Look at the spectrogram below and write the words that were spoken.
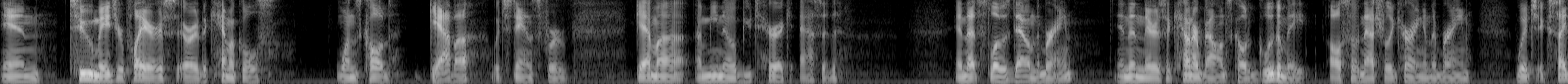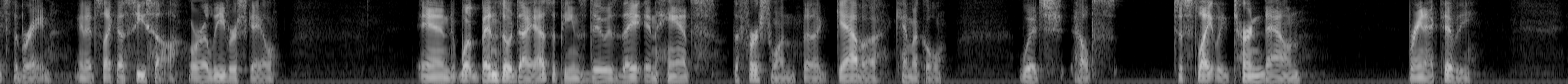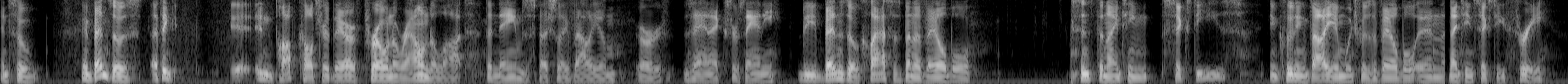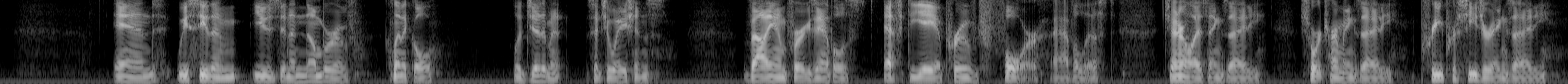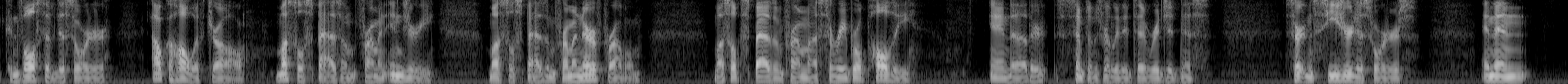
And two major players are the chemicals. One's called GABA, which stands for gamma aminobutyric acid, and that slows down the brain. And then there's a counterbalance called glutamate, also naturally occurring in the brain, which excites the brain. And it's like a seesaw or a lever scale. And what benzodiazepines do is they enhance the first one, the GABA chemical, which helps just slightly turn down brain activity. And so, I mean, benzos, I think in pop culture, they are thrown around a lot. The names, especially Valium or Xanax or Xanny. The benzo class has been available since the 1960s, including Valium, which was available in 1963. And we see them used in a number of clinical, legitimate situations. Valium, for example, is FDA approved for, I have a list, generalized anxiety, short term anxiety, pre procedure anxiety, convulsive disorder, alcohol withdrawal, muscle spasm from an injury, muscle spasm from a nerve problem, muscle spasm from a cerebral palsy, and uh, other symptoms related to rigidness, certain seizure disorders, and then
